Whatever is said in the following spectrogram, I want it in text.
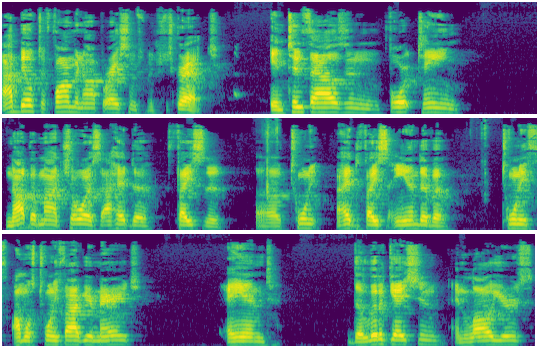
I built a farming operation from scratch in 2014. Not by my choice, I had to face the uh, 20. I had to face the end of a 20, almost 25 year marriage, and the litigation and lawyers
